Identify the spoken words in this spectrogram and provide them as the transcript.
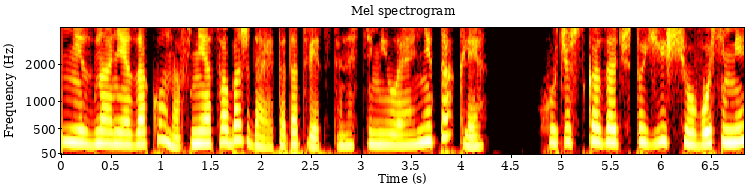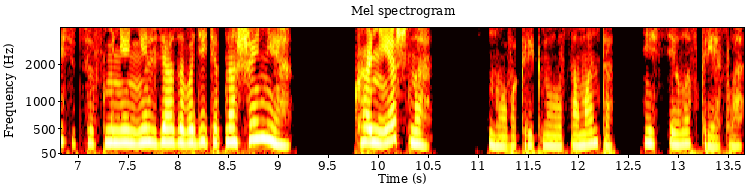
Незнание законов не освобождает от ответственности, милая, не так ли? Хочешь сказать, что еще восемь месяцев мне нельзя заводить отношения? Конечно! Снова крикнула Саманта и села в кресло.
